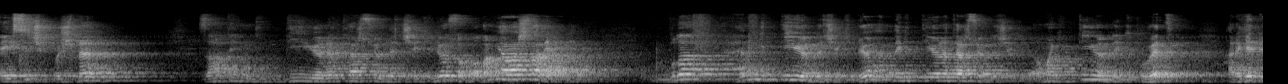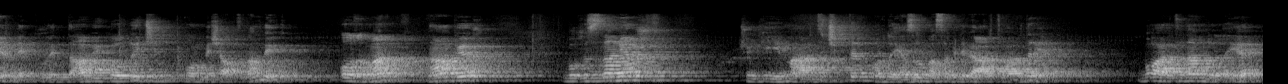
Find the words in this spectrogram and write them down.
eksi çıkmıştı. Zaten gittiği yöne ters yönde çekiliyorsa bu adam yavaşlar yani. Bu da hem gittiği yönde çekiliyor hem de gittiği yöne ters yönde çekiliyor. Ama gittiği yöndeki kuvvet hareket yönündeki kuvvet daha büyük olduğu için 15 6'dan büyük. O zaman ne yapıyor? Bu hızlanıyor. Çünkü 20 artı çıktı. Orada yazılmasa bile bir artı vardır ya. Bu artıdan dolayı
